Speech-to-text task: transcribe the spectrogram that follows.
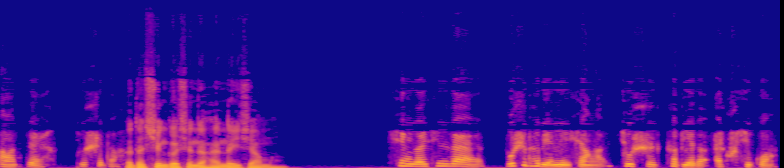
啊，对，就是的。那他性格现在还内向吗？性格现在不是特别内向了，就是特别的爱出去逛，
